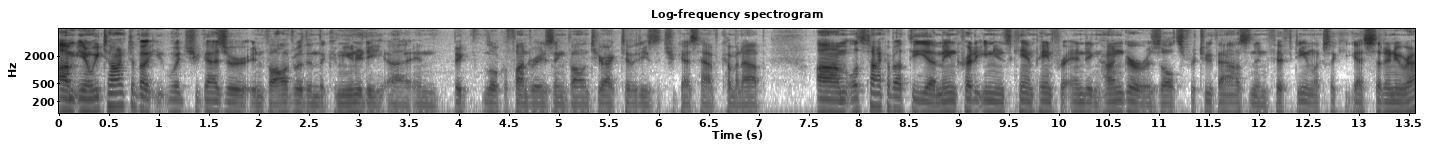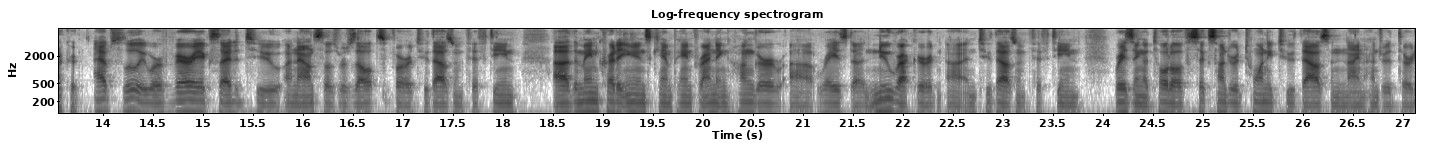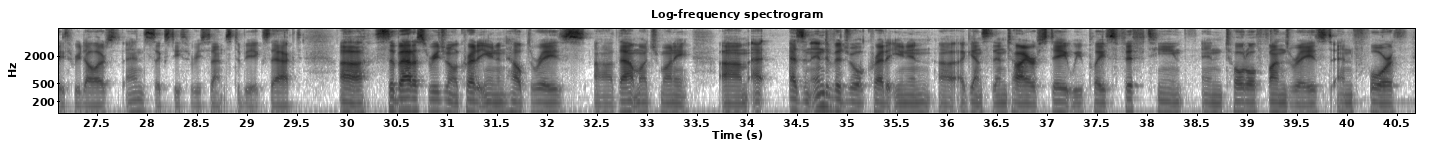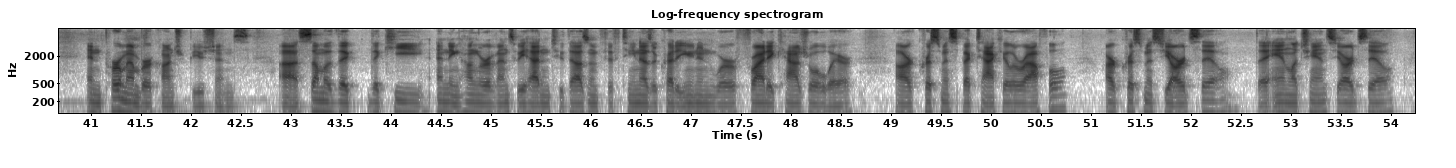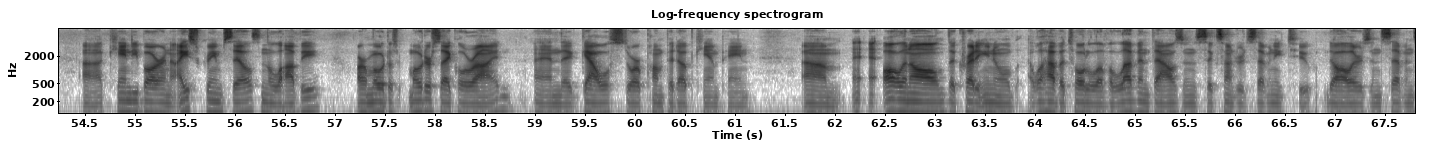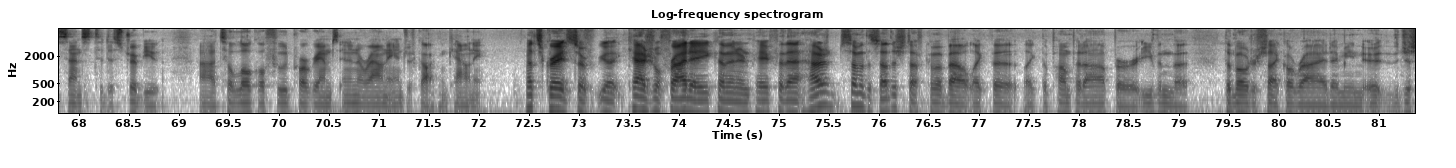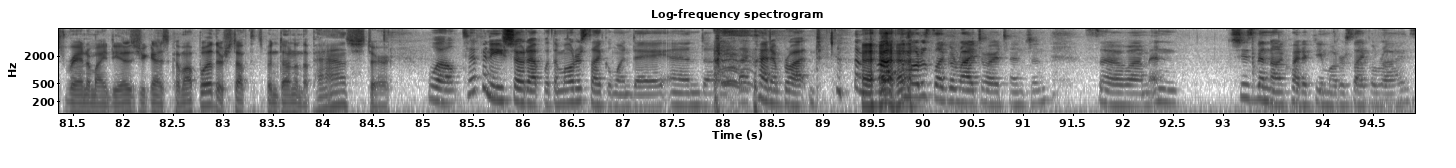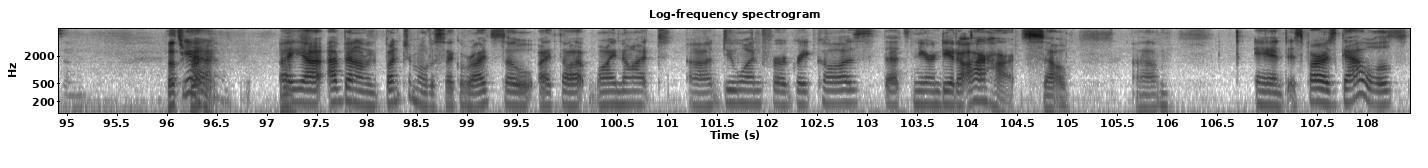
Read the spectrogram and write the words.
Um, you know, we talked about what you guys are involved with in the community uh, in big local fundraising, volunteer activities that you guys have coming up. Um, let's talk about the uh, Maine Credit Union's campaign for ending hunger results for 2015. Looks like you guys set a new record. Absolutely. We're very excited to announce those results for 2015. Uh, the Maine Credit Union's campaign for ending hunger uh, raised a new record uh, in 2015, raising a total of $622,933.63 to be exact. Uh, Sabattus Regional Credit Union helped raise uh, that much money. Um, at, as an individual credit union uh, against the entire state, we placed 15th in total funds raised and fourth in per member contributions. Uh, some of the, the key ending hunger events we had in 2015 as a credit union were Friday Casual Wear, our Christmas Spectacular Raffle, our Christmas Yard Sale, the Ann LaChance Yard Sale, uh, candy bar and ice cream sales in the lobby, our motor- motorcycle ride, and the Gowl Store Pump It Up campaign. Um, all in all, the credit union will, will have a total of $11,672.07 to distribute uh, to local food programs in and around Androscoggin County. That's great. So uh, Casual Friday, you come in and pay for that. How did some of this other stuff come about, like the like the pump it up, or even the the motorcycle ride? I mean, uh, just random ideas you guys come up with, or stuff that's been done in the past, or Well, Tiffiny showed up with a motorcycle one day, and uh, that kind of brought, brought the motorcycle ride to our attention. So, um, and she's been on quite a few motorcycle rides, and that's Yeah. great. I, uh, I've been on a bunch of motorcycle rides, so I thought, why not uh, do one for a great cause that's near and dear to our hearts? So, um, and as far as Gowls,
